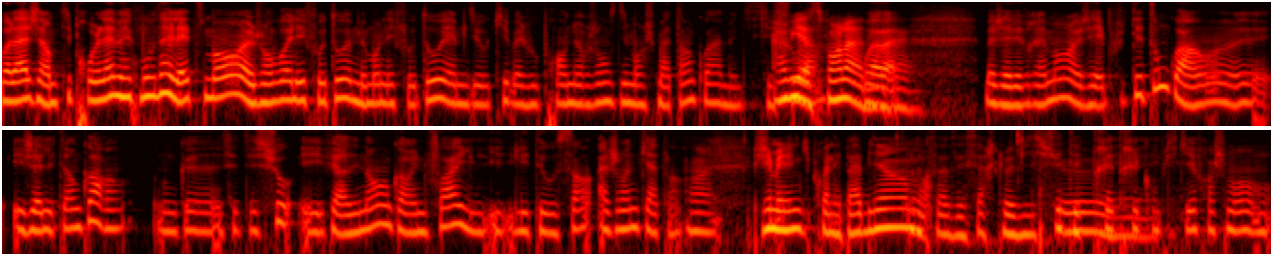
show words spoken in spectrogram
voilà, j'ai un petit problème avec mon allaitement. euh, J'envoie les photos, elle me demande les photos et elle me dit ok, bah, je vous prends en urgence dimanche matin quoi. Elle me dit c'est Ah chaud, oui, à ce point-là. Ouais, ouais. Bah, j'avais vraiment, j'avais plus de tétons quoi, hein, euh, et j'allaitais encore, hein. donc euh, c'était chaud. Et Ferdinand, encore une fois, il, il était au sein H24. hein. Ouais. Puis J'imagine qu'il prenait pas bien, donc Non. ça faisait cercle vicieux. C'était très et- très compliqué, franchement.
